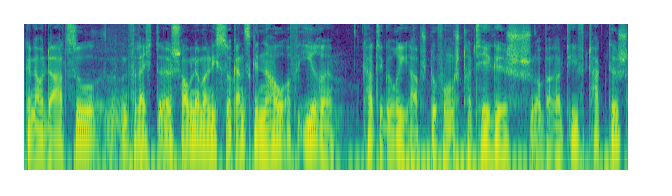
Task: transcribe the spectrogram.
Genau dazu. Vielleicht äh, schauen wir mal nicht so ganz genau auf Ihre Kategorieabstufung strategisch, operativ, taktisch.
